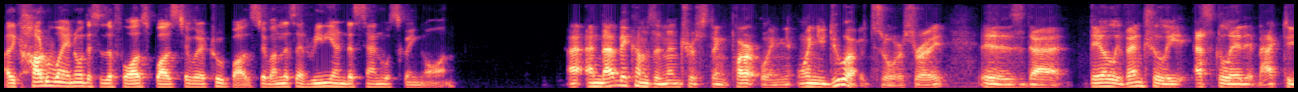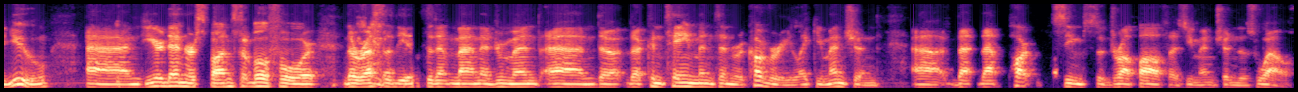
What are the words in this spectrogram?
like how do i know this is a false positive or a true positive unless i really understand what's going on? And that becomes an interesting part when when you do outsource right is that they'll eventually escalate it back to you and you're then responsible for the rest of the incident management and uh, the containment and recovery like you mentioned. Uh, that that part seems to drop off as you mentioned as well.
